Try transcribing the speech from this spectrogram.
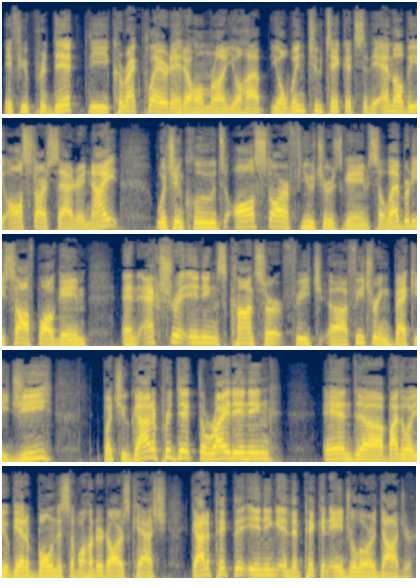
If you predict the correct player to hit a home run, you'll have you'll win two tickets to the MLB All Star Saturday Night, which includes All Star Futures game, celebrity softball game, and extra innings concert feat- uh, featuring Becky G. But you got to predict the right inning. And uh, by the way, you'll get a bonus of $100 cash. Got to pick the inning and then pick an Angel or a Dodger.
